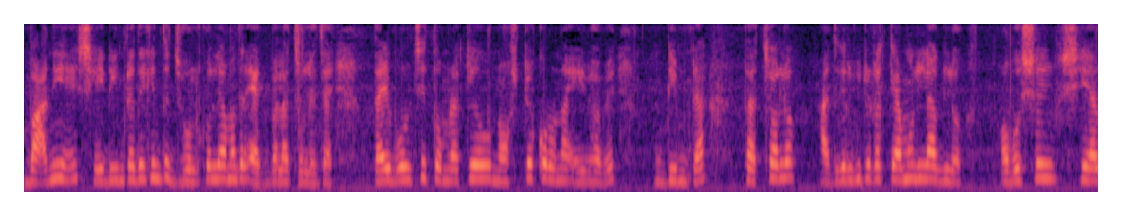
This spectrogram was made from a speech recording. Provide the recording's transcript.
বানিয়ে সেই ডিমটা দিয়ে কিন্তু ঝোল করলে আমাদের একবেলা চলে যায়। তাই বলছি, তোমরা কেউ নষ্ট করো না এইভাবে ডিমটা। তা চলো, আজকের ভিডিওটা কেমন লাগল? অবশ্যই শেয়ার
